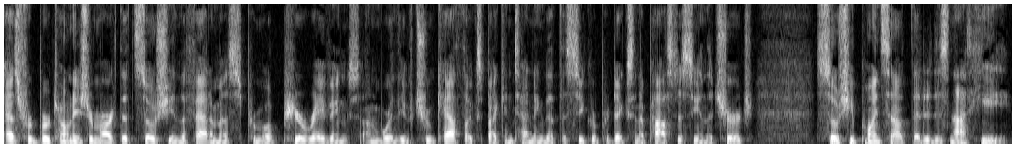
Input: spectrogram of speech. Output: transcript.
As for Bertone's remark that Socci and the Fatimists promote pure ravings, unworthy of true Catholics, by contending that the secret predicts an apostasy in the Church, Socci points out that it is not he,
